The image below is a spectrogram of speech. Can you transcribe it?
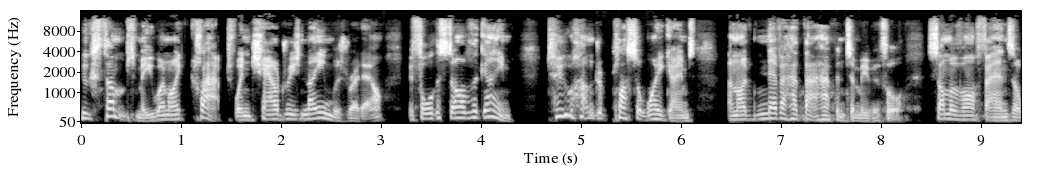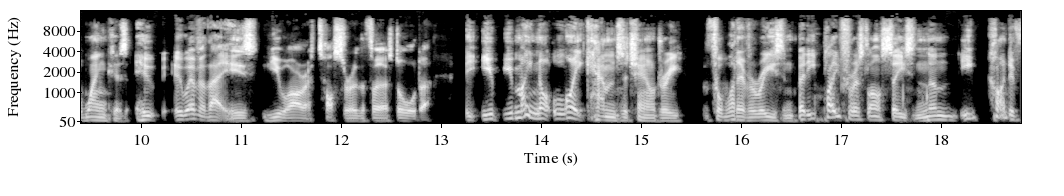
who thumped me when I clapped when Choudhury's name was read out before the start of the game. 200 plus away games, and I've never had that happen to me before. Some of our fans are wankers. Who, whoever that is, you are a tosser of the first order. You, you may not like Hamza Choudhury for whatever reason, but he played for us last season and he kind of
